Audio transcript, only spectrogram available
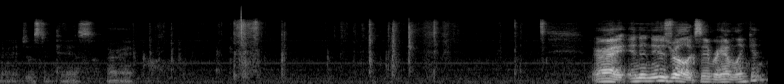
All right, All right. All right, in the news relics, Abraham Lincoln.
